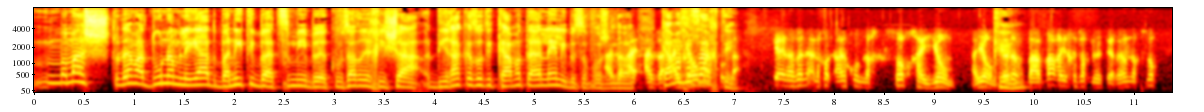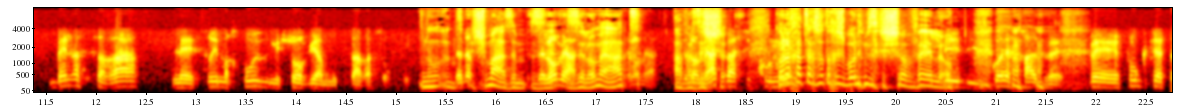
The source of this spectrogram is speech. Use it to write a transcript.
ממש, אתה יודע מה, דונם ליד, בניתי בעצמי בקבוצת רכישה. דירה כזאת, כמה תעלה לי בסופו של דבר? כמה חסכתי? כן, אז אנחנו- נחסוך היום, היום, כן. בסדר? בעבר היו חסכנו יותר, היום נחסוך בין 10 ל-20 אחוז משווי המוצר הסופי. נו, בסדר? תשמע, זה, זה, לא מעט. זה לא מעט, זה לא מעט. אבל זה לא זה מעט, ש... והסיכונים... כל אחד צריך לעשות את החשבון אם זה שווה לו. בדיוק, כל אחד ופונקציית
